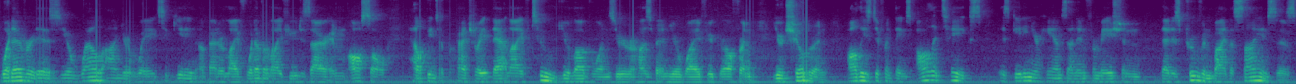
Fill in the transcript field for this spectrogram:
whatever it is, you're well on your way to getting a better life, whatever life you desire, and also helping to perpetuate that life to your loved ones, your husband, your wife, your girlfriend, your children, all these different things. All it takes is getting your hands on information that is proven by the sciences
